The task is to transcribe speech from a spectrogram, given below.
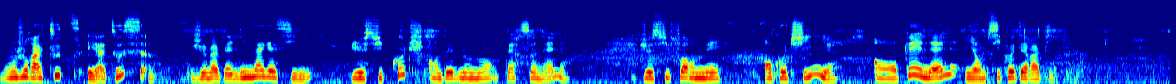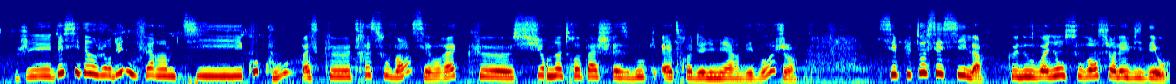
Bonjour à toutes et à tous, je m'appelle Linda Gassivi, je suis coach en développement personnel. Je suis formée en coaching, en PNL et en psychothérapie. J'ai décidé aujourd'hui de vous faire un petit coucou parce que très souvent, c'est vrai que sur notre page Facebook Être de Lumière des Vosges, c'est plutôt Cécile que nous voyons souvent sur les vidéos.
